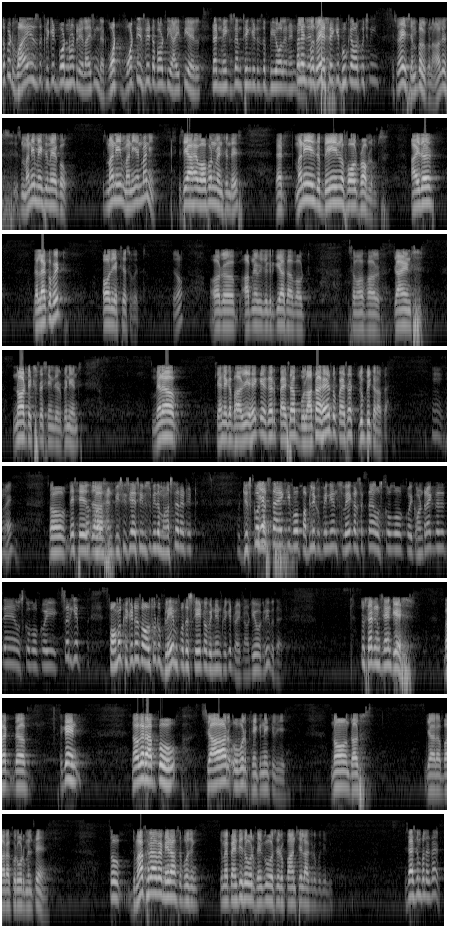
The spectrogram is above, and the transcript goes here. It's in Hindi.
No, but why is the cricket board not realizing that? What What is it about the IPL that makes them think it is the be all and end Well, all? it's- it's बस very- पैसे की भूख है और कुछ नहीं है It's very simple, Kunal. It's, it's money makes the mayor go. It's money, money, and money. You see, I have often mentioned this that money is the bane of all problems, either the lack of it or the excess of it. You know, और uh, आपने अभी जिक्र किया था about some of our giants not expressing their opinions. मेरा कहने का भाव ये है कि अगर पैसा बुलाता है तो पैसा चुप भी कराता है। this is uh, and BCCI seems to be the master at it जिसको Yes. लगता है कि वो पब्लिक ओपिनियन स्वे कर सकता है उसको वो कोई कॉन्ट्रैक्ट दे देते हैं उसको वो कोई सर ये former cricketers also to blame for the state of Indian cricket right now do you agree with that to certain extent, yes but again अगर आपको चार ओवर फेंकने के लिए नौ, दस, ग्यारह, बारह करोड़ मिलते हैं। तो दिमाग खराब है मेरा सपोजिंग कि मैं पैंतीस ओवर फेंकूँ और सिर्फ़ पाँच, छह लाख रुपए के लिए। It's as simple as that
